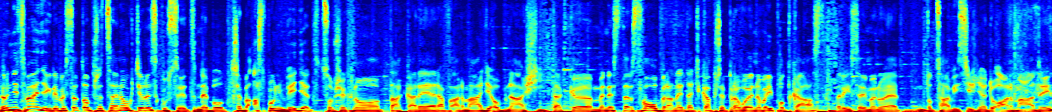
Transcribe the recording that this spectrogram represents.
No nicméně, kdybyste to přece jenom chtěli zkusit, nebo třeba aspoň vědět, co všechno ta kariéra v armádě obnáší, tak eh, ministerstvo obrany teďka připravuje nový podcast, který se jmenuje docela výstižně do armády.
